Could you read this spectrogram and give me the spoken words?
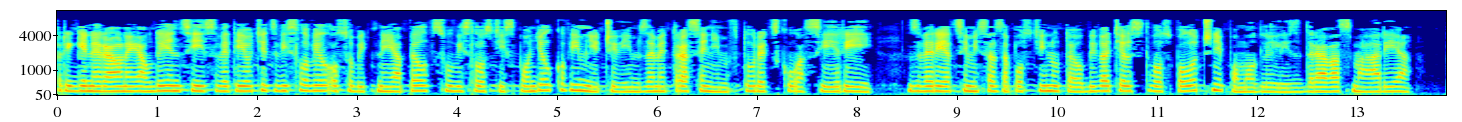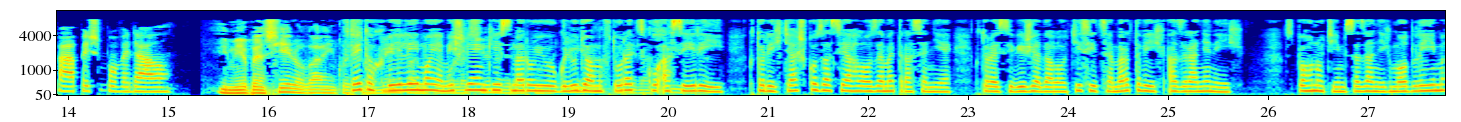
Pri generálnej audiencii svätý Otec vyslovil osobitný apel v súvislosti s pondelkovým ničivým zemetrasením v Turecku a Sýrii. S veriacimi sa za postihnuté obyvateľstvo spoločne pomodlili zdrava Mária. Pápež povedal, v tejto chvíli moje myšlienky smerujú k ľuďom v Turecku a Sýrii, ktorých ťažko zasiahlo zemetrasenie, ktoré si vyžiadalo tisíce mŕtvych a zranených. S pohnutím sa za nich modlím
